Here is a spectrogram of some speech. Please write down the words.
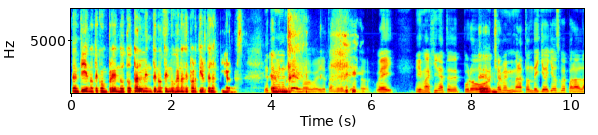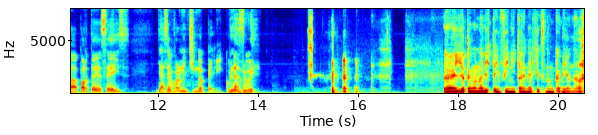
Te entiendo, te comprendo, totalmente no tengo ganas de partirte las piernas. Yo también lo Em. entiendo, güey, yo también lo entiendo. Güey, imagínate, de puro Em. echarme mi maratón de yoyos, güey, para la parte 6. Ya se me fueron un chingo de películas, güey. Ay, yo tengo una lista infinita de Netflix, nunca miro nada.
